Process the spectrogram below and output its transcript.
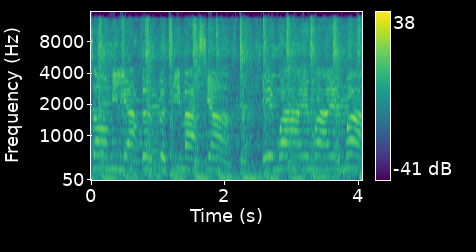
300 milliards de petits martiens. Et moi, et moi, et moi.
